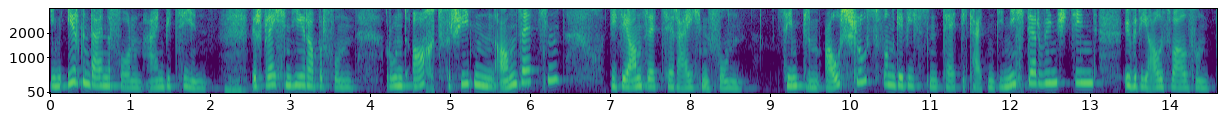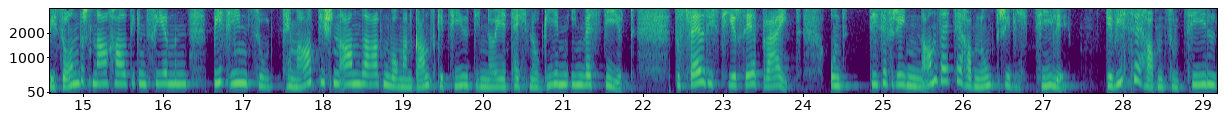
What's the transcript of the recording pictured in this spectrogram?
in irgendeiner Form einbeziehen. Mhm. Wir sprechen hier aber von rund acht verschiedenen Ansätzen. Diese Ansätze reichen von simplem Ausschluss von gewissen Tätigkeiten, die nicht erwünscht sind, über die Auswahl von besonders nachhaltigen Firmen bis hin zu thematischen Anlagen, wo man ganz gezielt in neue Technologien investiert. Das Feld ist hier sehr breit und diese verschiedenen Ansätze haben unterschiedliche Ziele. Gewisse haben zum Ziel,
